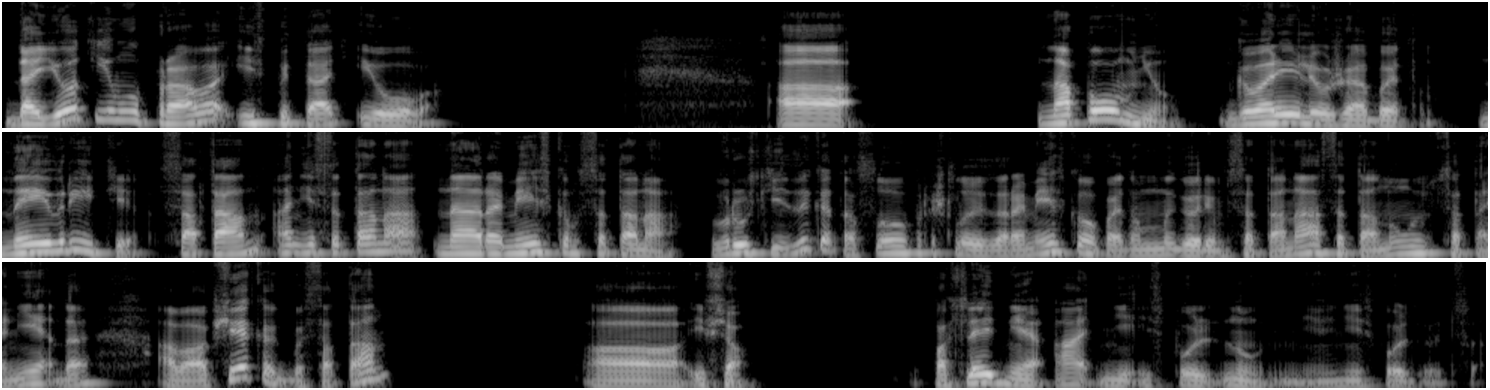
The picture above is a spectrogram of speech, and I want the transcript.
дает ему право испытать Иова. А, напомню, говорили уже об этом. На иврите сатан, а не сатана, на арамейском сатана. В русский язык это слово пришло из арамейского, поэтому мы говорим сатана, сатану, сатане, да. А вообще как бы сатан а, и все. Последнее а не, использ... ну, не, не используется.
